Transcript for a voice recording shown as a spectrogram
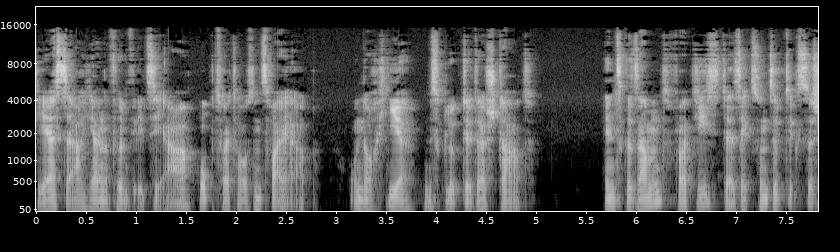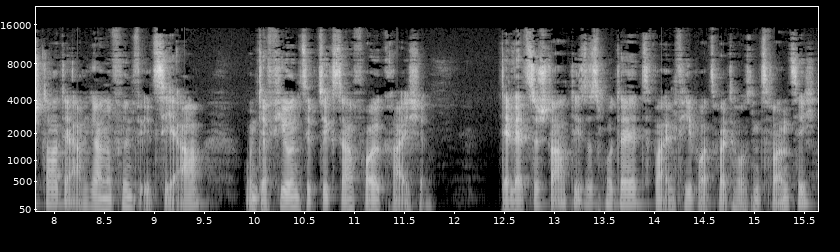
Die erste Ariane 5 ECA hob 2002 ab und auch hier missglückte der Start. Insgesamt war dies der 76. Start der Ariane 5 ECA und der 74. erfolgreiche der letzte Start dieses Modells war im Februar 2020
